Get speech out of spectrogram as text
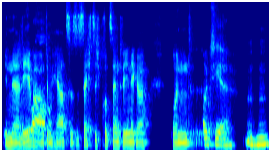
In der Leber wow. und im Herz ist es 60 Prozent weniger. Und oh mhm.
